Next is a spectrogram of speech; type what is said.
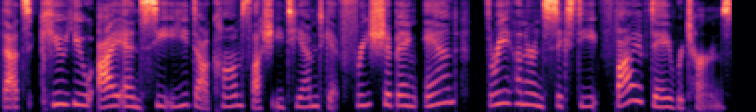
That's Q-U-I-N-C-E dot com slash ETM to get free shipping and 365 day returns.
